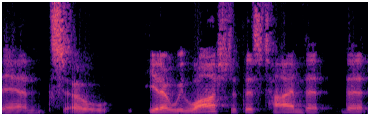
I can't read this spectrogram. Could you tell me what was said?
and so you know, we launched at this time that that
